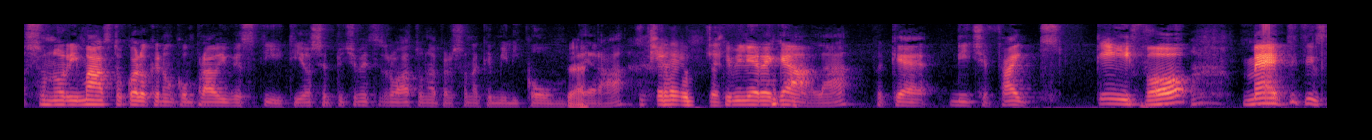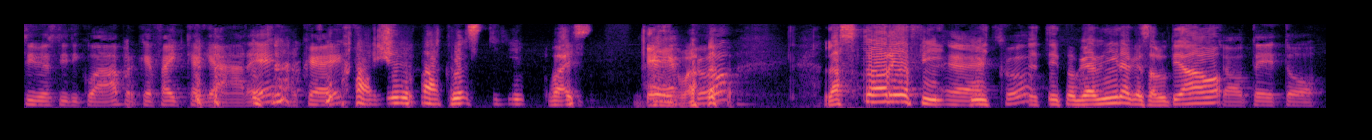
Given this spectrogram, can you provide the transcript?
sono rimasto quello che non comprava i vestiti, ho semplicemente trovato una persona che me li compra, che me li regala, perché dice fai schifo, mettiti questi vestiti qua perché fai cagare, ok? Questo Ecco, La storia figlia Ecco. di Tito Gavina che salutiamo. ciao Teto,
